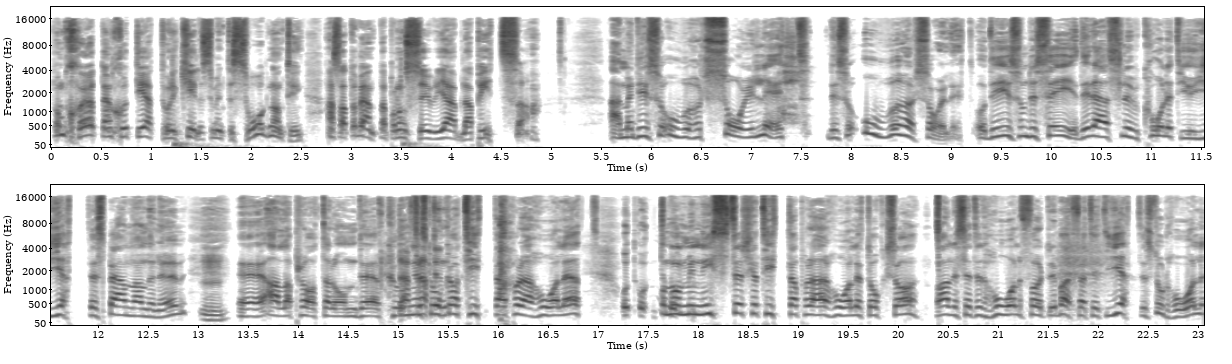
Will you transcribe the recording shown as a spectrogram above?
De sköt en 71-årig kille som inte såg någonting. Han satt och väntade på någon sur jävla pizza. Ja, men det är så oerhört sorgligt Det är så oerhört sorgligt. Och det är som du säger, det, är det här slukhålet är ju jättespännande nu. Eh, alla pratar om det, kungen Mm. Ska den- åka och titta på det här hålet. Och, och, Och någon minister ska titta på det här hålet också. Jag har aldrig sett ett hål förut, det är bara för att det är ett jättestort hål.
